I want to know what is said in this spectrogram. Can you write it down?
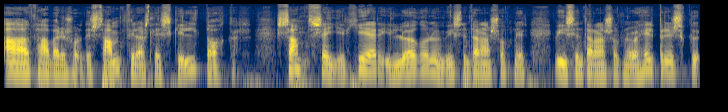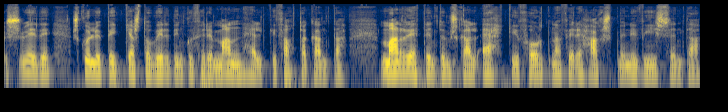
að það væri svolítið samfélagslega skilda okkar samt segir hér í lögunum um vísindaransóknir, vísindaransóknir og heilbriðsviði skulu byggjast á virðingu fyrir mannhelgi þáttakanda. Mannréttindum skal ekki fórna fyrir hagsmunni vísinda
